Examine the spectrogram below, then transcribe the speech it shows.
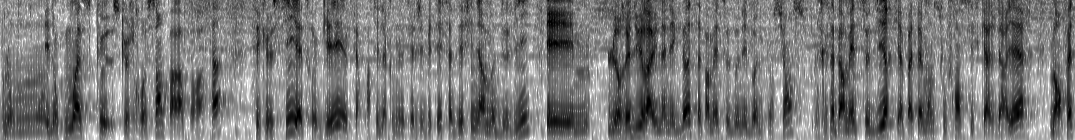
blond. Et donc moi, ce que, ce que je ressens par rapport à ça, c'est que si être gay, faire partie de la communauté LGBT, ça définit un mode de vie. Et le réduire à une anecdote, ça permet de se donner bonne conscience, parce que ça permet de se dire qu'il n'y a pas tellement de souffrance qui se cache derrière. Mais en fait,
